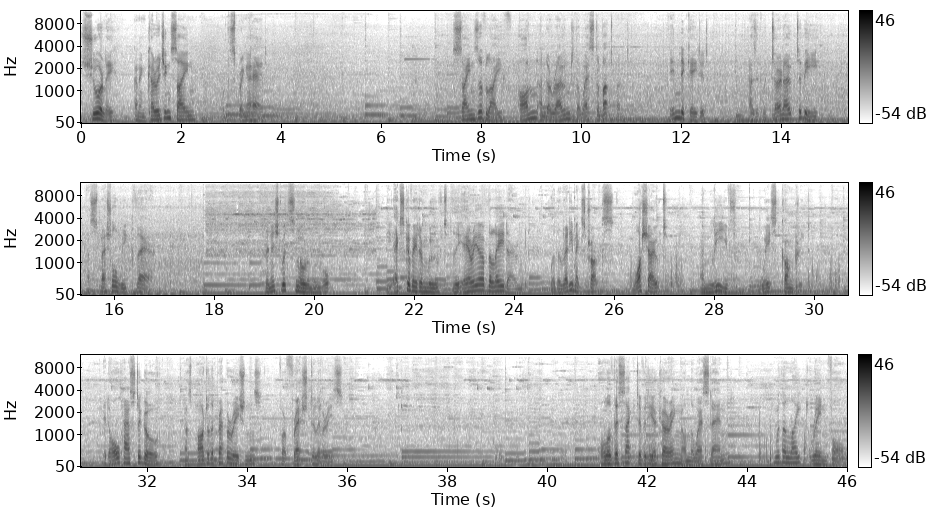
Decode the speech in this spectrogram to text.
Surely an encouraging sign of the spring ahead. Signs of life on and around the west abutment indicated, as it would turn out to be, a special week there. Finished with snow removal, the excavator moved to the area of the laydown where the ready mix trucks wash out and leave waste concrete. It all has to go as part of the preparations for fresh deliveries. All of this activity occurring on the West End with a light rainfall.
